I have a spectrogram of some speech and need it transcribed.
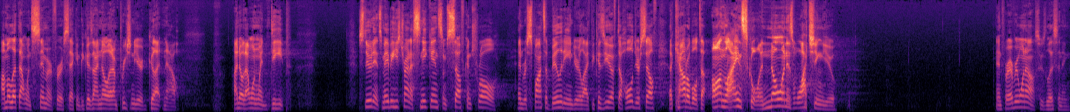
I'm going to let that one simmer for a second because I know that I'm preaching to your gut now. I know that one went deep. Students, maybe he's trying to sneak in some self-control and responsibility into your life because you have to hold yourself accountable to online school and no one is watching you. And for everyone else who's listening,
